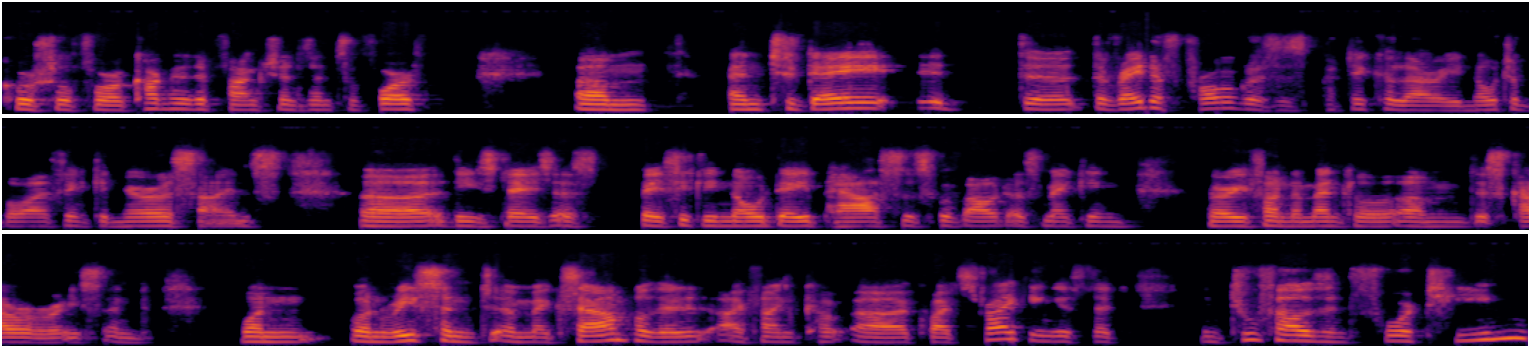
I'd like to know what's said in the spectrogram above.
crucial for cognitive functions and so forth. Um, and today, it the, the rate of progress is particularly notable, I think, in neuroscience uh, these days, as basically no day passes without us making very fundamental um, discoveries. And one, one recent um, example that I find uh, quite striking is that in 2014,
